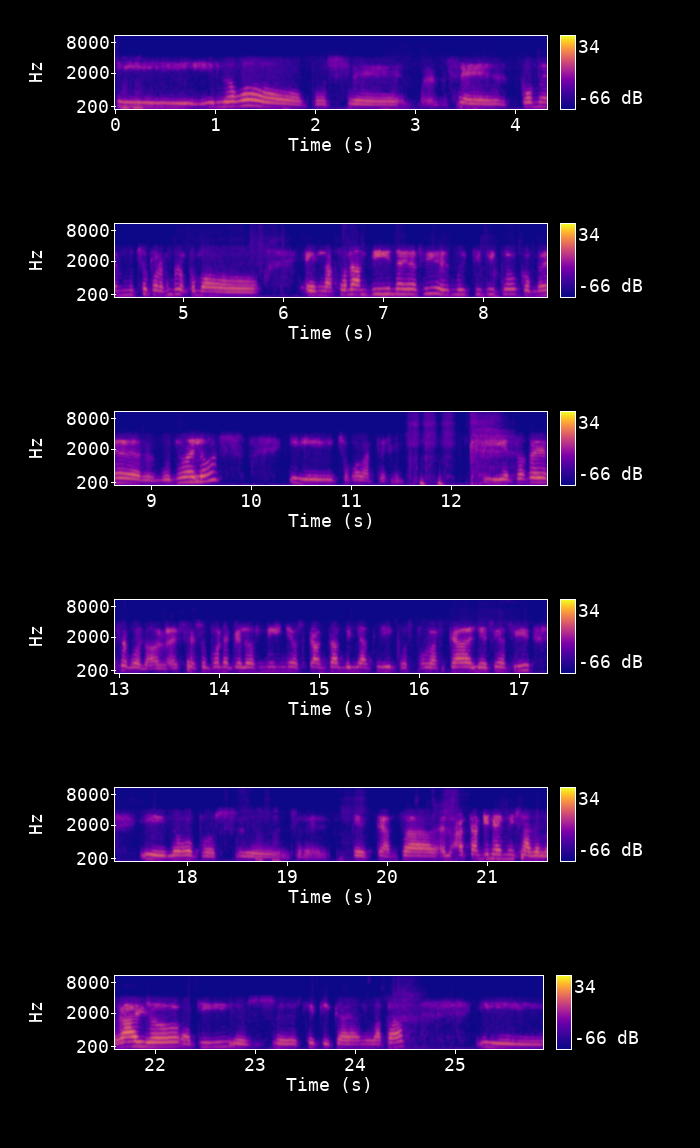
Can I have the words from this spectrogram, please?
Y, y, luego pues eh, se come mucho, por ejemplo, como en la zona andina y así es muy típico comer buñuelos y chocolate. Y entonces, bueno, se supone que los niños cantan villancicos por las calles y así, y luego pues eh, se, canta, ah, también hay misa del gallo, aquí es, típica en La Paz, y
